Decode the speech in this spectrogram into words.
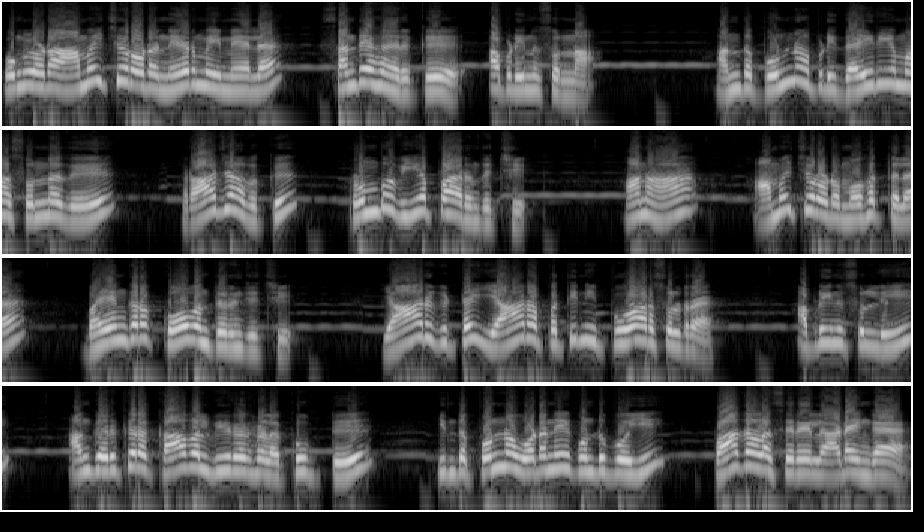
உங்களோட அமைச்சரோட நேர்மை மேல சந்தேகம் இருக்கு அப்படின்னு சொன்னான் அந்த பொண்ணு அப்படி தைரியமா சொன்னது ராஜாவுக்கு ரொம்ப வியப்பா இருந்துச்சு. ஆனா அமைச்சரோட முகத்துல பயங்கர கோபம் தெரிஞ்சிச்சு. யாருகிட்ட யார பத்தி நீ புகார் சொல்ற? அப்படின்னு சொல்லி அங்க இருக்கிற காவல் வீரர்களை கூப்பிட்டு இந்த பொண்ணை உடனே கொண்டு போய் பாதாள சிறையில் அடைங்க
